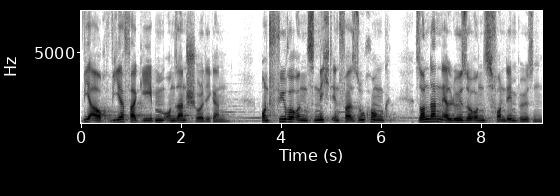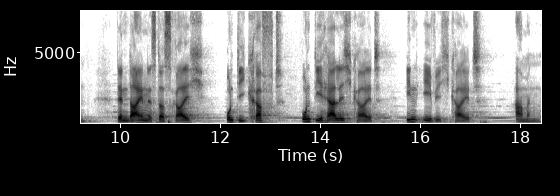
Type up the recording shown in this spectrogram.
wie auch wir vergeben unseren Schuldigern und führe uns nicht in Versuchung, sondern erlöse uns von dem Bösen. Denn dein ist das Reich und die Kraft und die Herrlichkeit in Ewigkeit. Amen.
